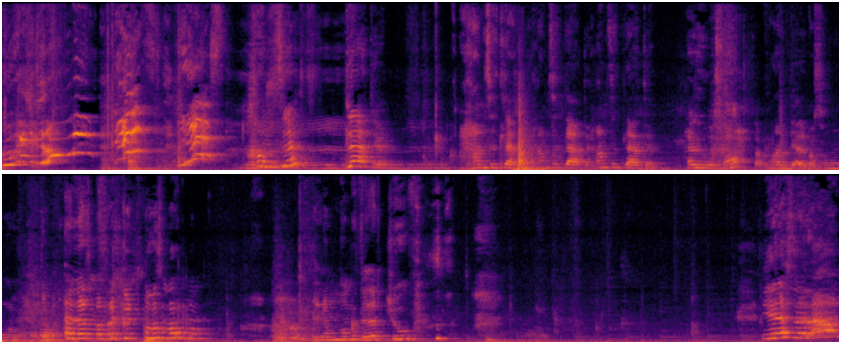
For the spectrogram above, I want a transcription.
كوكيز خمسة ثلاثة. خمسة ثلاثة. خمسة ثلاثة. خمسة ثلاثة. هل هو صح؟ طب ما بدي ألبس هون طب أنا لازم أتأكد خلص ماما إنه ماما تقدر تشوف. يا سلام.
